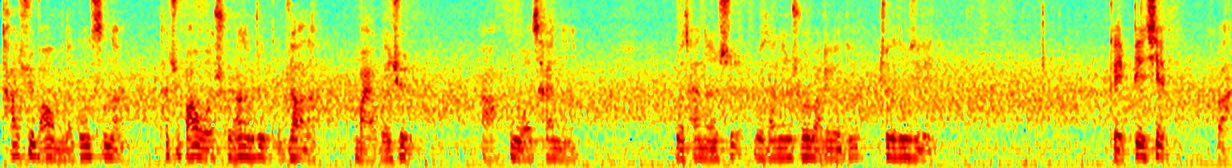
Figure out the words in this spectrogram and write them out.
他去把我们的公司呢，他去把我手上的这个股票呢买回去，啊，我才能，我才能是，我才能说把这个东这个东西给给变现，是吧？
